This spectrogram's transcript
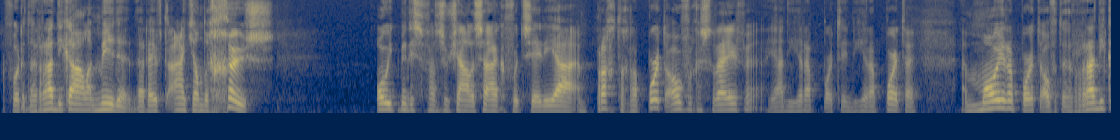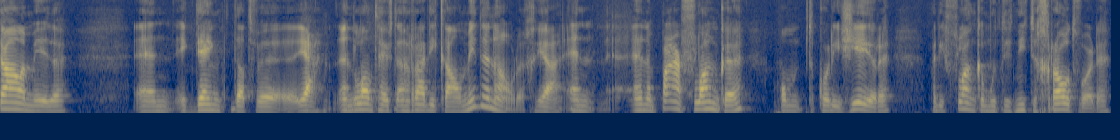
voor het radicale midden. Daar heeft Aartjan de Geus, ooit minister van Sociale Zaken voor het CDA, een prachtig rapport over geschreven. Ja, die rapporten, die rapporten. Een mooi rapport over het radicale midden. En ik denk dat we, eh, ja, een land heeft een radicaal midden nodig. Ja, en, en een paar flanken om te corrigeren. Maar die flanken moeten niet te groot worden.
